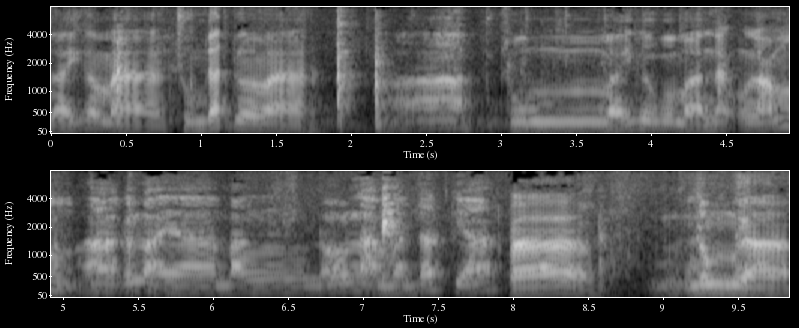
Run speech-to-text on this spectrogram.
ấy cơ mà chum đất cơ mà. À, chum mấy cơ mà nặng lắm. À cái loại à, bằng nó làm bằng đất kia. à nung à.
